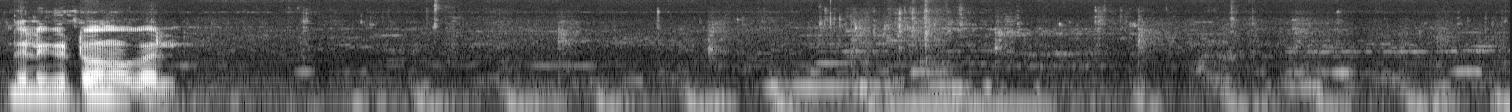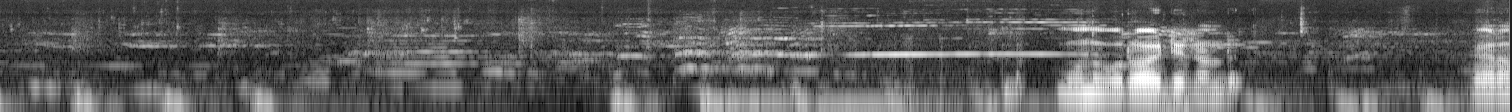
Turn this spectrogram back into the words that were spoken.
എന്തെങ്കിലും കിട്ടുമോ നോക്കാമല്ലോ മൂന്ന് കുറവ് കിട്ടിയിട്ടുണ്ട്. വേറെ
